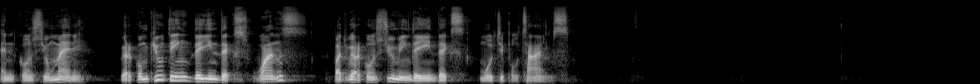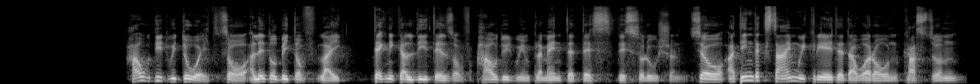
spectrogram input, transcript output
and consume many. We are computing the index once, but we are consuming the index multiple times. How did we do it? So a little bit of like technical details of how did we implement this, this solution. So at index time, we created our own custom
